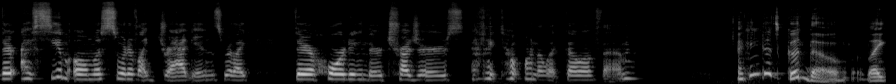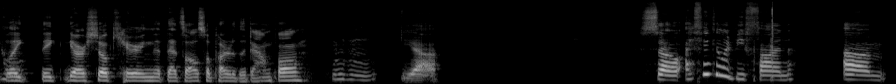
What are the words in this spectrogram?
they're i see them almost sort of like dragons where like they're hoarding their treasures and they don't want to let go of them I think that's good though. Like Mhm. like they, are so caring that that's also part of the downfall. hmm Yeah. So I think it would be fun. Um,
